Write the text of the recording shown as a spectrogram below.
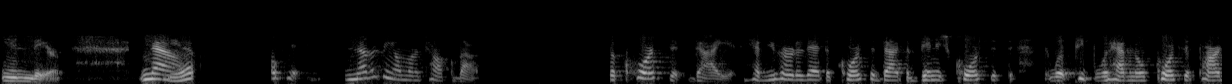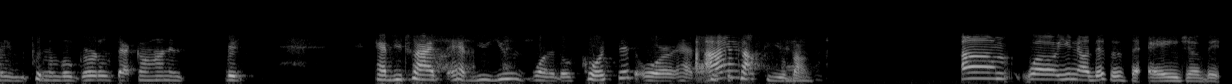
in there. Now, Yep. Okay. Another thing I want to talk about the corset diet. Have you heard of that? The corset diet, the vintage corset, what people were having those corset parties and you putting them little girdles back on and have you tried have you used one of those corsets or have people I talked to you about Um, well, you know, this is the age of it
